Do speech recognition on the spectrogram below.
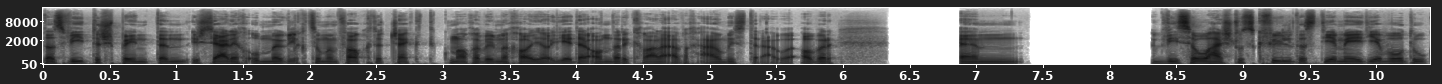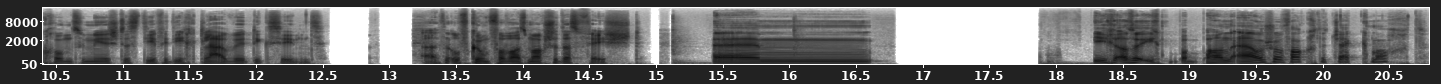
das weiterspinnt, dann ist es ja eigentlich unmöglich, zum einen Faktencheck zu machen, weil man kann ja jeder anderen Quelle einfach auch misstrauen. Aber ähm, wieso hast du das Gefühl, dass die Medien, die du konsumierst, dass die für dich glaubwürdig sind? Also aufgrund von was machst du das fest? Ähm, ich, also ich habe auch schon Faktencheck gemacht.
